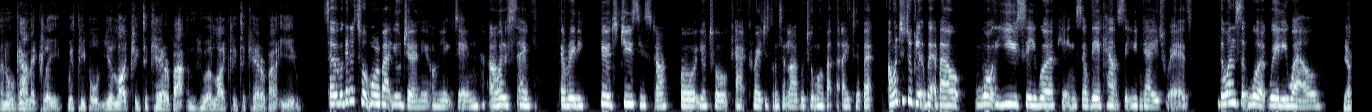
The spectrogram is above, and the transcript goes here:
and organically with people you're likely to care about and who are likely to care about you. So we're going to talk more about your journey on LinkedIn. I want to save the really good, juicy stuff for your talk at Courageous Content Live. We'll talk more about that later. But I want to talk a little bit about what you see working. So the accounts that you engage with, the ones that work really well. Yeah.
